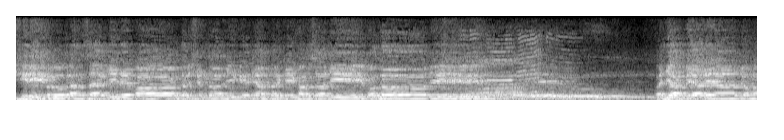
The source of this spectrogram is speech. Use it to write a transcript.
ਸ੍ਰੀ ਗੁਰੂ ਗ੍ਰੰਥ ਸਾਹਿਬ ਜੀ ਦੇ ਪਾਠ, ਦਰਸ਼ਨ ਦਰਸ਼ਨਦਾਰ ਜੀ ਕੇ ਧਿਆਨ ਕਰਕੇ ਖਾਲਸਾ ਜੀ ਬੋਲੋ। ਪੰਜਾ ਪਿਆਰਿਆਂ ਜਮਾ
